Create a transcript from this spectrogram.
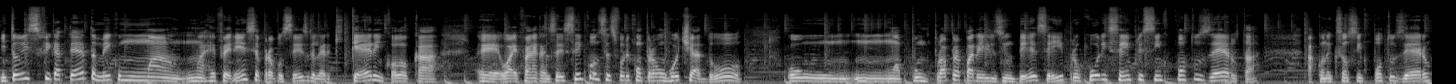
Então isso fica até também como uma, uma referência para vocês, galera, que querem colocar é, Wi-Fi na casa de vocês. Sempre quando vocês forem comprar um roteador ou um, um, um próprio aparelhozinho desse aí, procurem sempre 5.0, tá? A conexão 5.0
